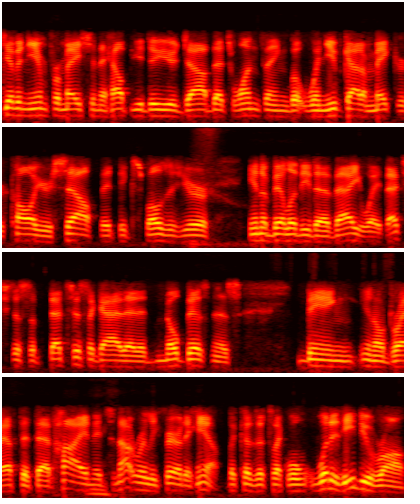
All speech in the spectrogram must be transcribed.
giving you information to help you do your job. That's one thing, but when you've got to make your call yourself, it exposes your inability to evaluate. That's just a that's just a guy that had no business being you know drafted that high, and it's not really fair to him because it's like, well, what did he do wrong?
